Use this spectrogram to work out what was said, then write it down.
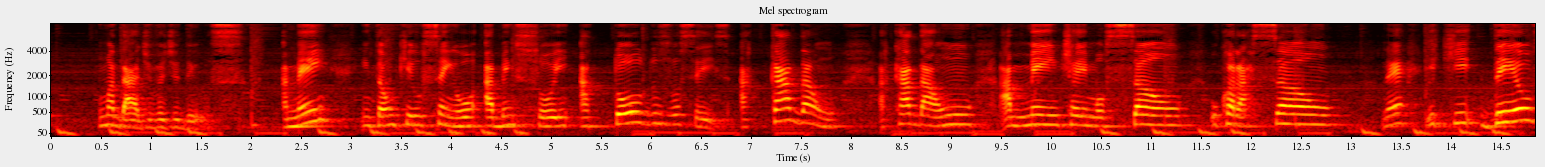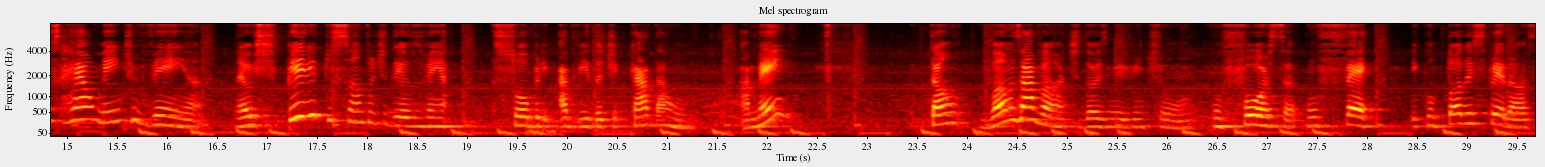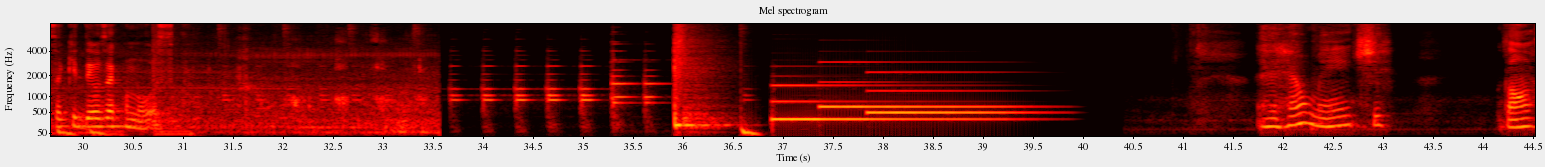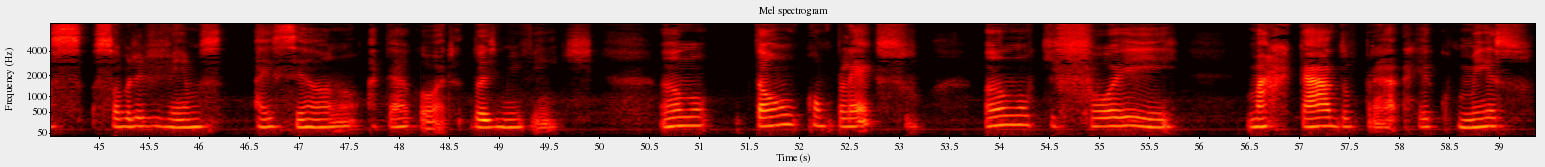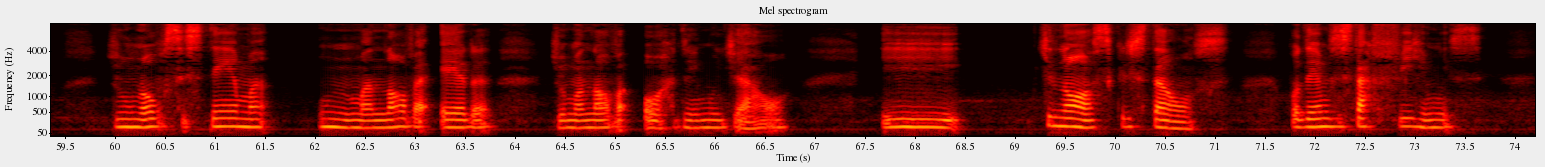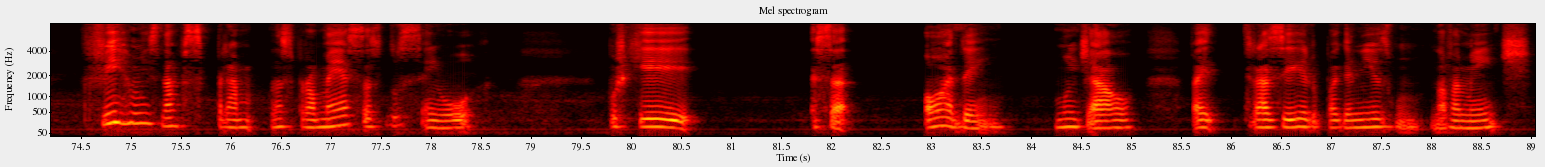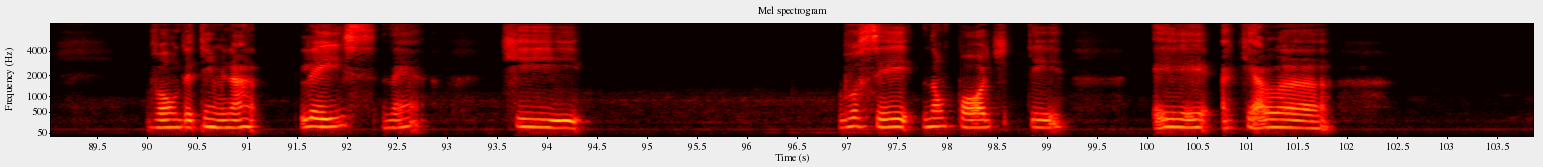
uma dádiva de Deus. Amém? Então que o Senhor abençoe a todos vocês, a cada um, a cada um, a mente, a emoção, o coração, né? E que Deus realmente venha, né? O Espírito Santo de Deus venha sobre a vida de cada um. Amém? Então, vamos avante 2021 com força, com fé e com toda a esperança que Deus é conosco. É realmente nós sobrevivemos a esse ano até agora, 2020. Ano tão complexo, ano que foi marcado para recomeço de um novo sistema, uma nova era, de uma nova ordem mundial. E que nós, cristãos, podemos estar firmes firmes nas, pra, nas promessas do Senhor, porque essa ordem mundial vai trazer o paganismo novamente, vão determinar leis, né, que você não pode ter é, aquela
